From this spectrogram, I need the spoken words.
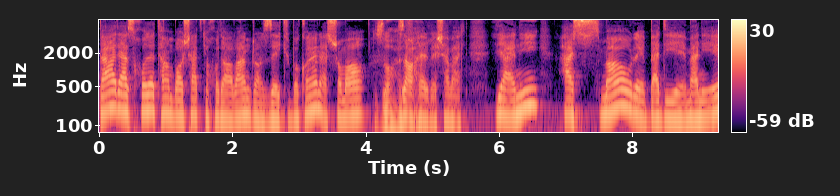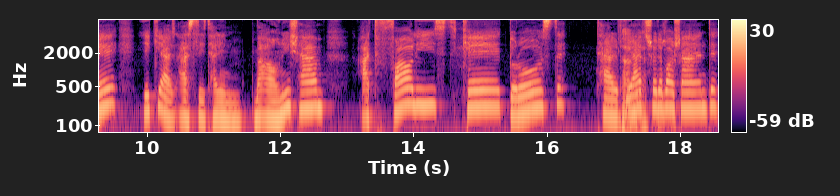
بعد از خودتان باشد که خداوند را ذکر بکنن از شما ظاهر ظاهر بشود یعنی اسمار بدی منیعه یکی از اصلی ترین معانیش هم اطفالی است که درست تربیت تربیت شده. باشند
